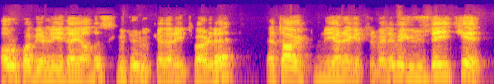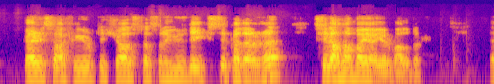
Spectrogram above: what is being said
Avrupa Birliği de yalnız bütün ülkeleri itibariyle e, taahhütünü yerine getirmeli ve yüzde iki gayri safi yurt içi hastasının yüzde ikisi kadarını silahlanmaya ayırmalıdır. E,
